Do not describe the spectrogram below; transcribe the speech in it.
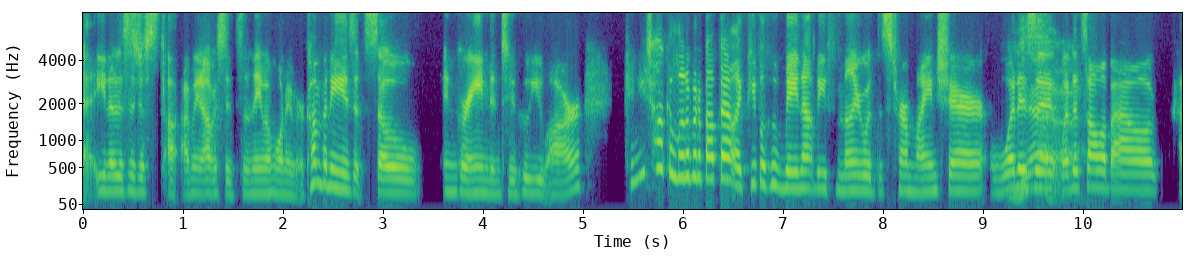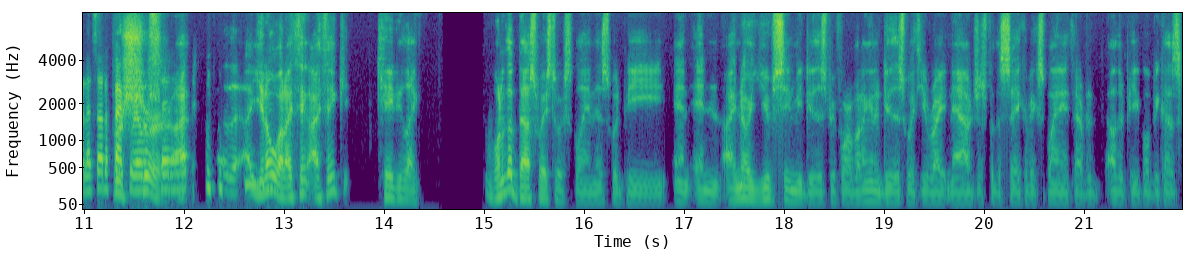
uh, you know, this is just, uh, I mean, obviously it's the name of one of your companies. It's so ingrained into who you are. Can you talk a little bit about that? Like people who may not be familiar with this term mind share, what is yeah. it? What it's all about? How does that affect For real sure. estate? I, you know what? I think, I think Katie, like one of the best ways to explain this would be and and i know you've seen me do this before but i'm going to do this with you right now just for the sake of explaining it to other people because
